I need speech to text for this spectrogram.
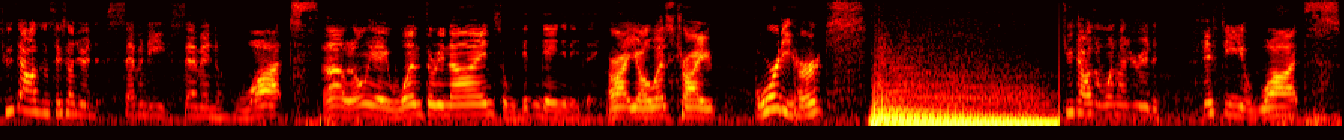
2,677 watts. Uh, but only a 139, so we didn't gain anything. All right, y'all, let's try 40 hertz. 2,150 watts.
